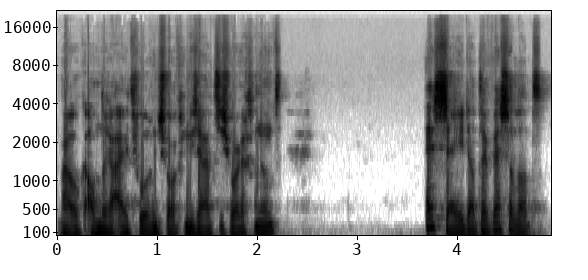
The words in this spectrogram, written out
maar ook andere uitvoeringsorganisaties worden genoemd. En C, dat er best wel wat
